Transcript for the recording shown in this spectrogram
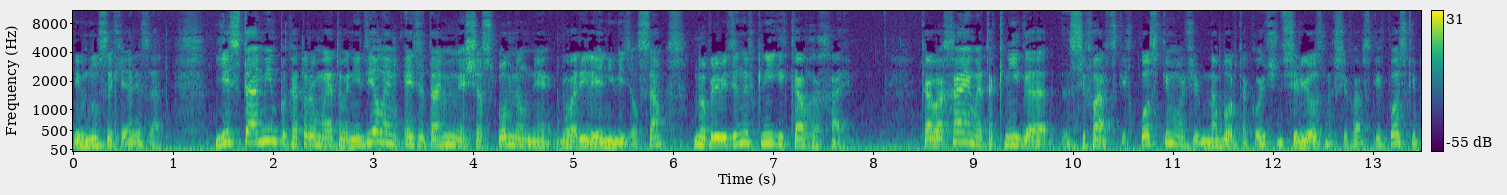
и в Нусахе Аризаль. Есть тамим, по которым мы этого не делаем. Эти тамим я сейчас вспомнил, мне говорили, я не видел сам, но приведены в книге Кавгахаем. Кавахаим – это книга сефардских поским, набор такой очень серьезных сефардских поским,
